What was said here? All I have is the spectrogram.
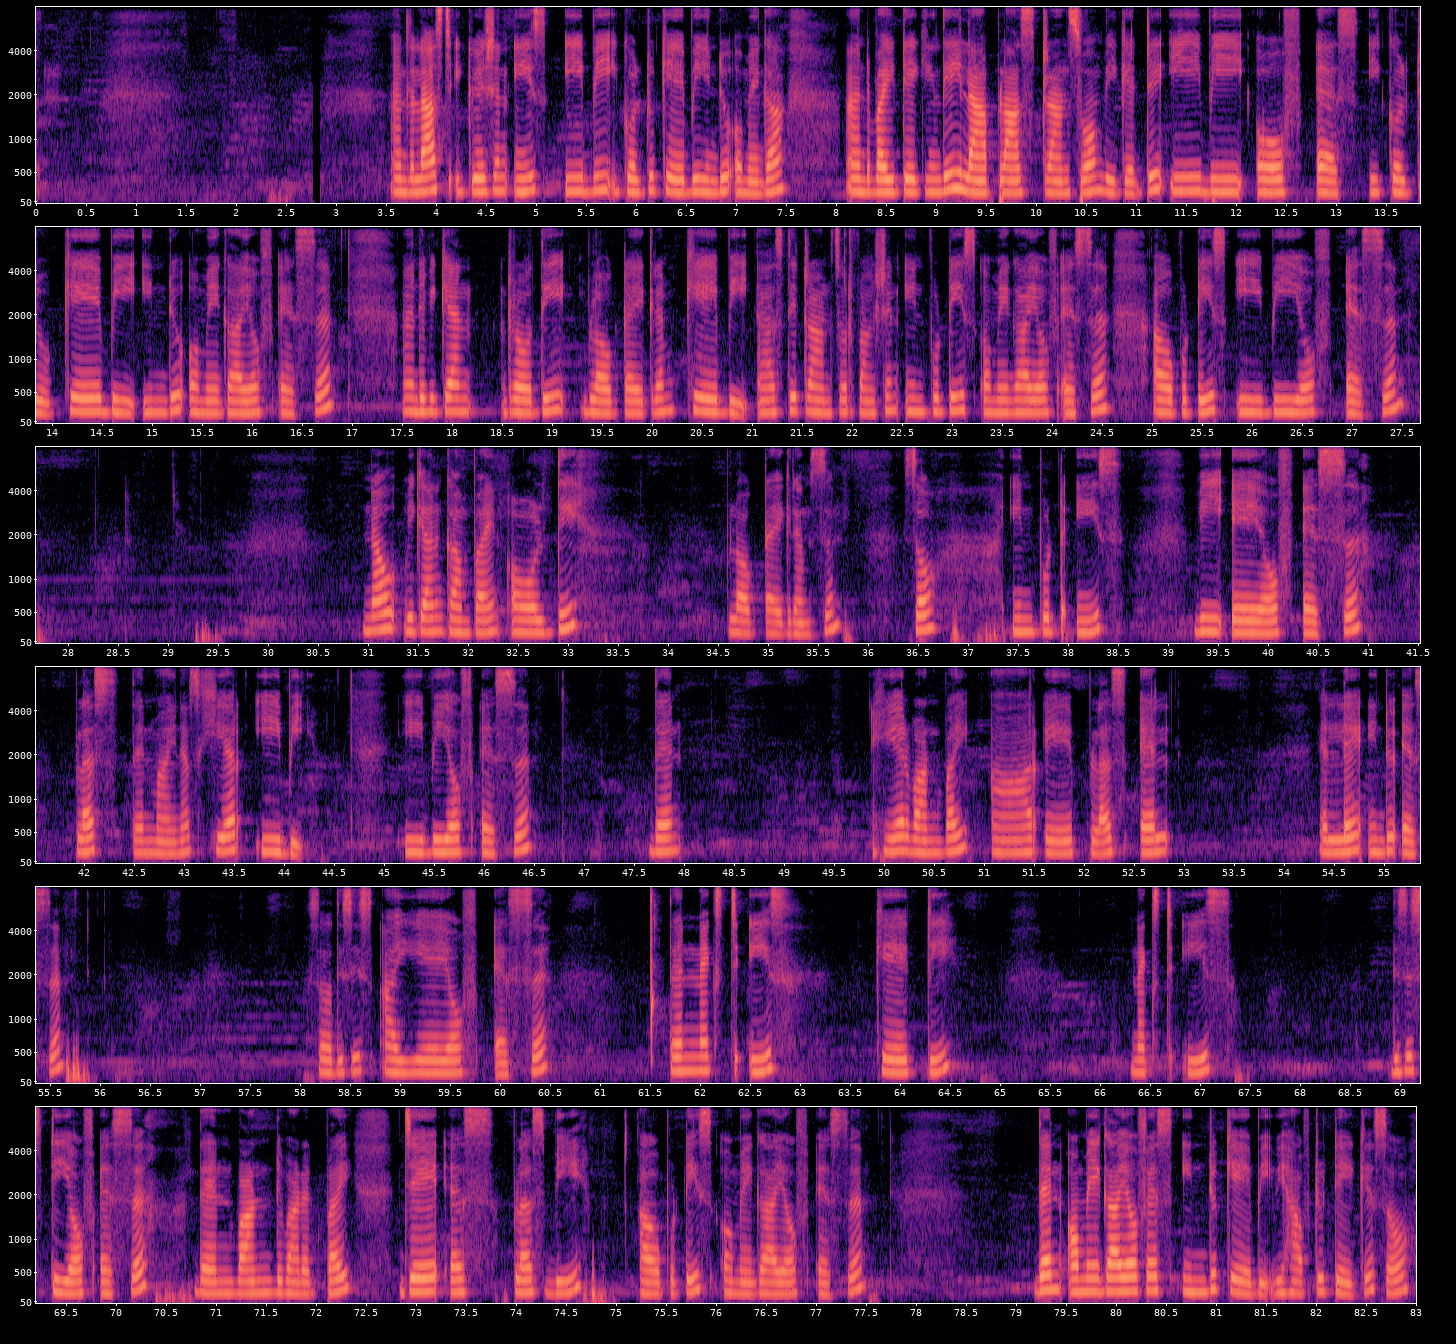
and the last equation is eb equal to kb into omega. And by taking the Laplace transform we get eb of s equal to kb into omega I of s. And we can draw the block diagram kb as the transfer function. Input is omega I of s output is eb of s. Now we can combine all the block diagrams. So input is va of s plus then minus here eb eb of s then here 1 by ra plus l la into s. So this is ia of s. Then next is kt next is this is t of s then 1 divided by js plus b output is omega i of s. Then omega i of s into kb we have to take so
